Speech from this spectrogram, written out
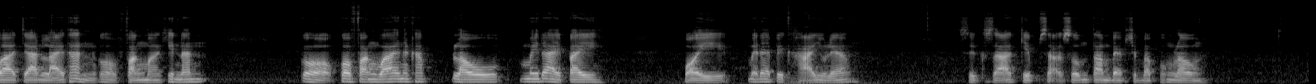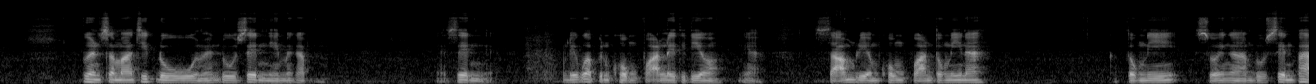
บาอาจารย์หลายท่านก็ฟังมาแค่นั้น ก็ก็ฟังไว้นะครับ เราไม่ได้ไปปล่อยไม่ได้ไปขายอยู่แล้ว ศึกษาเก็บสะสมตามแบบฉบับของเรา เพื่อนสมาชิกดูเห็นไหมดูเส้นเห็นไหมครับ เส้นเนี่ยเรียกว่าเป็นโคมฝานเลยทีเดียวเนี่ยสามเหลี่ยมโคมฝานตรงนี้นะตรงนี้สวยงามดูเส้นผ้า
